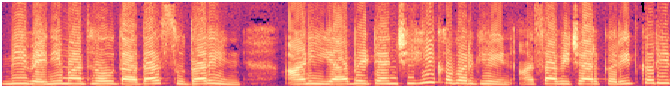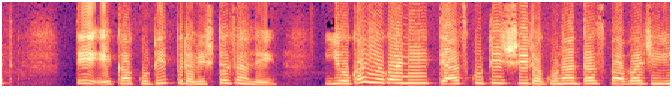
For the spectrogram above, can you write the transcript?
मी वेणी माधव दादा सुधारीन आणि या बेट्यांचीही खबर घेईन असा विचार करीत करीत ते एका कुटीत प्रविष्ट झाले. योगायोगाने त्याच कुटीत श्री रघुनाथदास बाबाजी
